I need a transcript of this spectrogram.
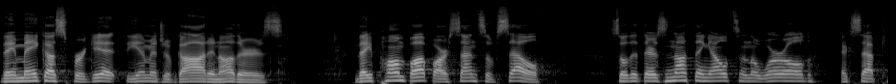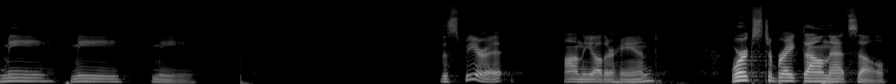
They make us forget the image of God in others. They pump up our sense of self so that there's nothing else in the world except me, me, me. The Spirit, on the other hand, works to break down that self.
